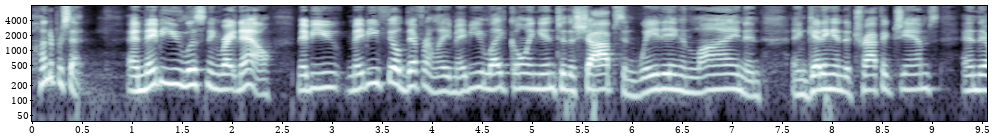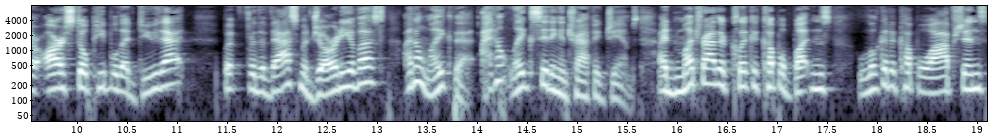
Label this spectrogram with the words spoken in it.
100%. And maybe you listening right now, maybe you maybe you feel differently. Maybe you like going into the shops and waiting in line and and getting into traffic jams. And there are still people that do that. But for the vast majority of us, I don't like that. I don't like sitting in traffic jams. I'd much rather click a couple buttons, look at a couple options,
